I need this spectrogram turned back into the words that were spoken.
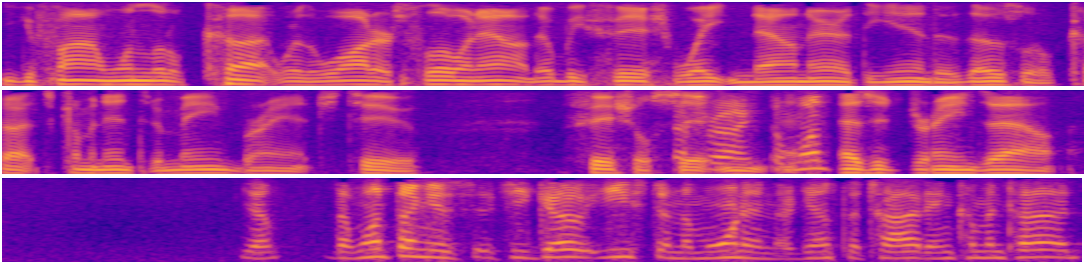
you can find one little cut where the water's flowing out. There'll be fish waiting down there at the end of those little cuts coming into the main branch too. Fish will sit right. one- as it drains out. Yep. The one thing is, if you go east in the morning against the tide, incoming tide,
